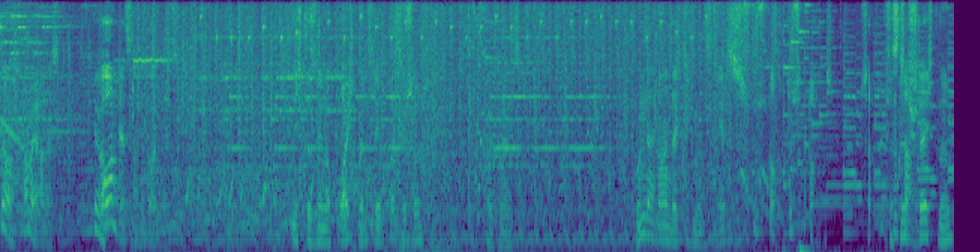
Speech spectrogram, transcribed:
Ja, haben wir ja alles. Ja. Und jetzt nach dem Gold. Nicht, dass wir noch bräuchten, weil das Leben du schon. Goldpilz. 169 Münzen. Jetzt das ist doch, das hat doch was. Das Das ist nicht schlecht, ne?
